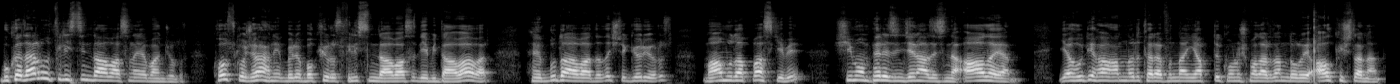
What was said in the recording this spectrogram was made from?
Bu kadar mı Filistin davasına yabancı olur? Koskoca hani böyle bakıyoruz Filistin davası diye bir dava var. Bu davada da işte görüyoruz Mahmut Abbas gibi Şimon Perez'in cenazesinde ağlayan, Yahudi hahamları tarafından yaptığı konuşmalardan dolayı alkışlanan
